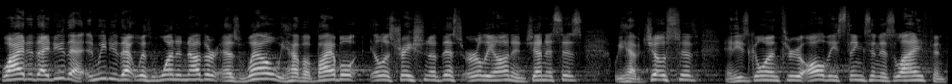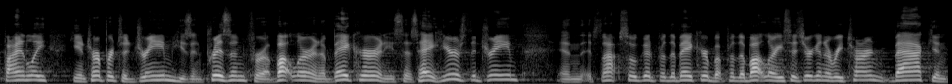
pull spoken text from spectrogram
why did I do that? And we do that with one another as well. We have a Bible illustration of this early on in Genesis. We have Joseph and he's going through all these things in his life and finally he interprets a dream. He's in prison for a butler and a baker and he says, hey, here's the dream. And it's not so good for the baker, but for the butler, he says, You're going to return back in,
